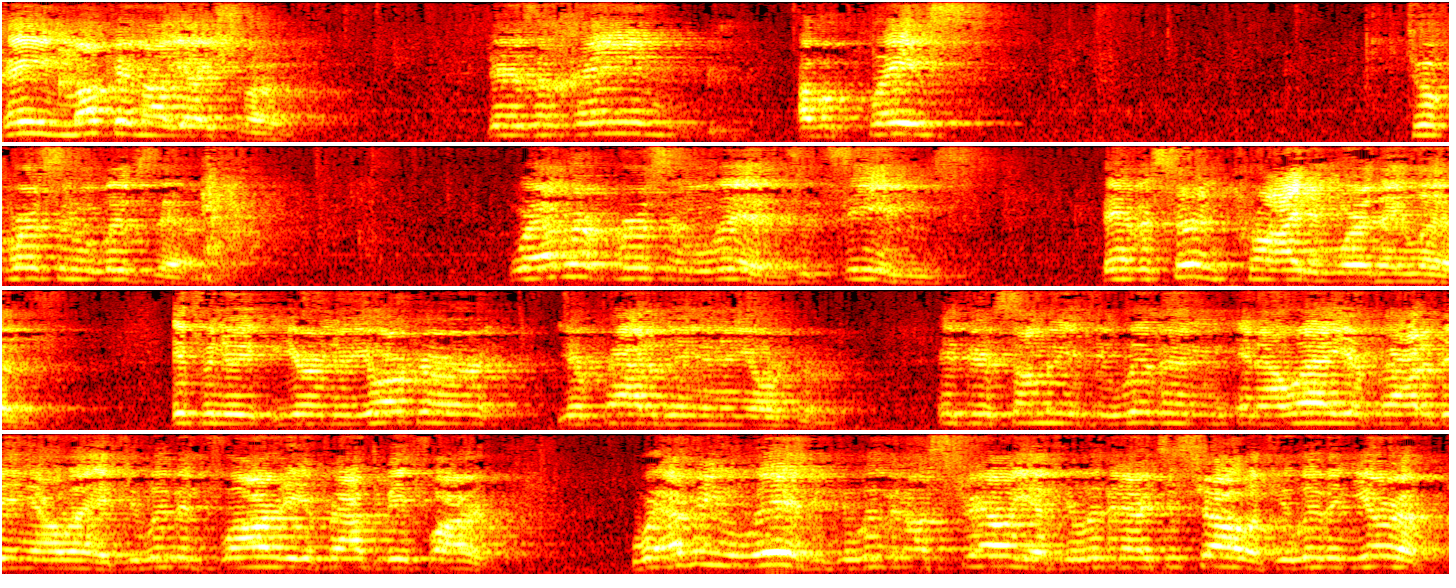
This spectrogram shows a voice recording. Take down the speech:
Chain makem al yeshvav. There's a chain of a place to a person who lives there wherever a person lives, it seems, they have a certain pride in where they live. If you're a New Yorker, you're proud of being a New Yorker. If you're somebody, if you live in, in LA, you're proud of being LA. If you live in Florida, you're proud to be Florida. Wherever you live, if you live in Australia, if you live in Eretz Israel, if you live in Europe,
